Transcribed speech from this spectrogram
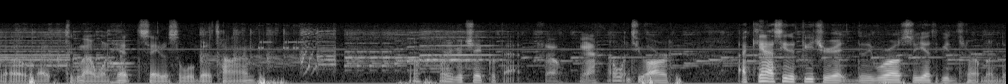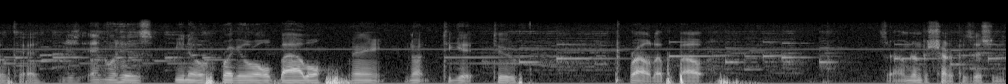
So, I took him out one hit, saved us a little bit of time. Well, we're in good shape with that. So, yeah, that wasn't too hard. I cannot see the future yet. The world still yet to be determined. Okay, just end with his, you know, regular old babble. ain't not to get too riled up about. Sorry, I'm just trying to position the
